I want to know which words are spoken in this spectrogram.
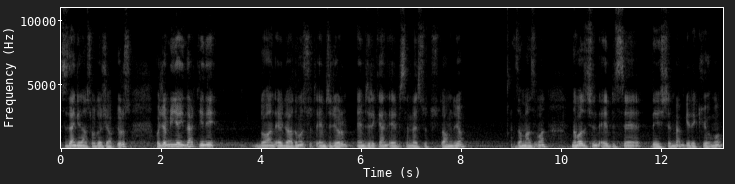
Sizden gelen soruları cevaplıyoruz. Hocam iyi yayınlar. Yeni doğan evladıma süt emziriyorum. Emzirirken elbiseme süt damlıyor. Zaman zaman namaz için elbise değiştirmem gerekiyor mu?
